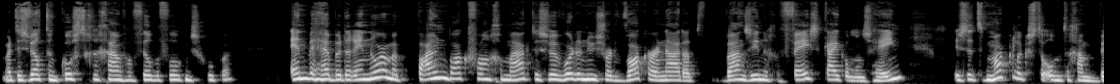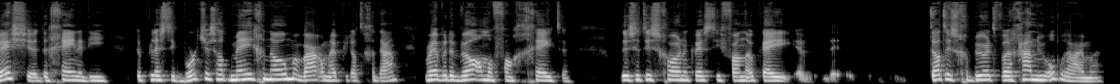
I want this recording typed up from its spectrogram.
Maar het is wel ten koste gegaan van veel bevolkingsgroepen. En we hebben er een enorme puinbak van gemaakt. Dus we worden nu soort wakker na dat waanzinnige feest. Kijk om ons heen. Is het makkelijkste om te gaan bashen degene die de plastic bordjes had meegenomen. Waarom heb je dat gedaan? Maar we hebben er wel allemaal van gegeten. Dus het is gewoon een kwestie van: oké, eh, dat is gebeurd. We gaan nu opruimen.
